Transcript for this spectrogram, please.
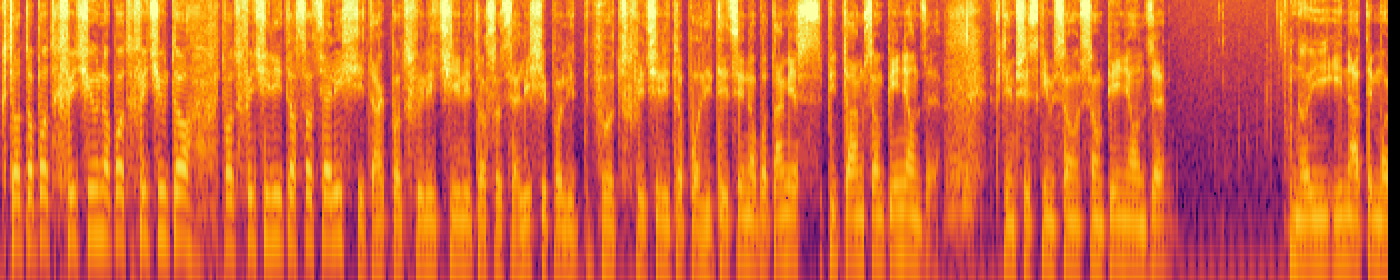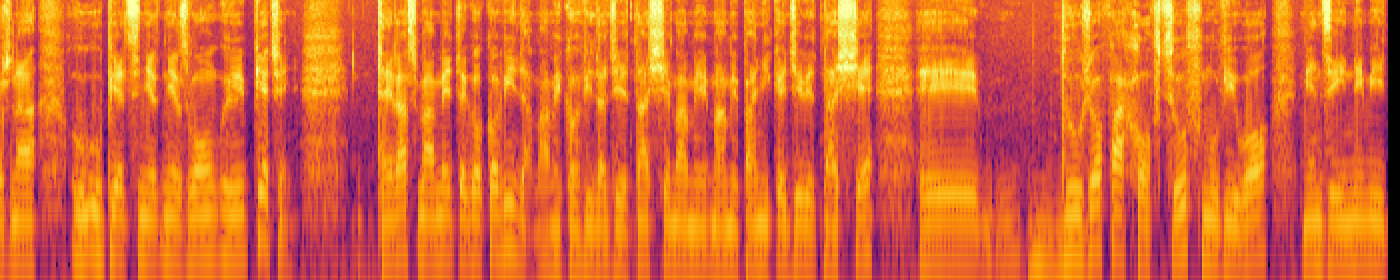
Kto to podchwycił? No podchwycił to, podchwycili to socjaliści, tak? Podchwycili to socjaliści, podchwycili to politycy, no bo tam, jest, tam są pieniądze. W tym wszystkim są, są pieniądze. No i, i na tym można upiec nie, niezłą y, pieczeń. Teraz mamy tego COVID-a, mamy COVID-19, mamy, mamy panikę 19. Y, dużo fachowców mówiło, między innymi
